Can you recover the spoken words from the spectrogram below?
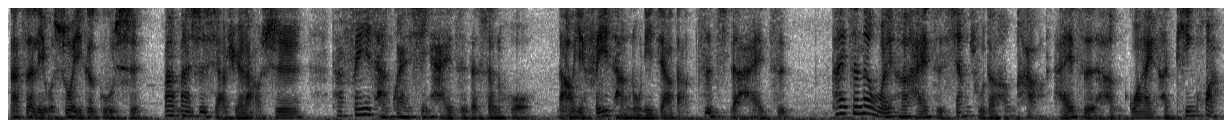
那这里我说一个故事：曼曼是小学老师，他非常关心孩子的生活，然后也非常努力教导自己的孩子。他一直认为和孩子相处得很好，孩子很乖很听话。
